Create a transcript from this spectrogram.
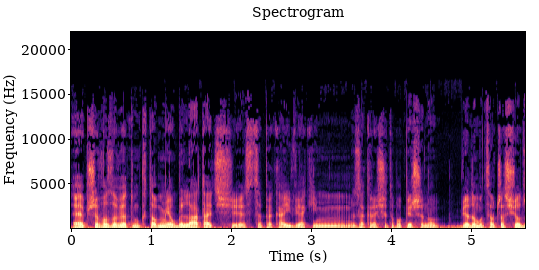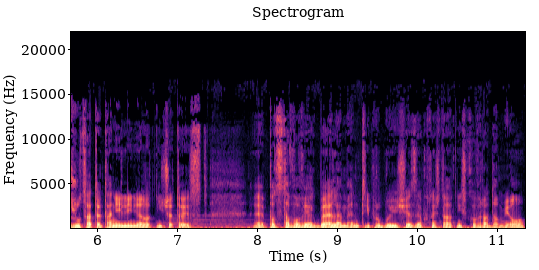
E, przewozowi o tym, kto miałby latać e, z CPK i w jakim zakresie, to po pierwsze, no wiadomo, cały czas się odrzuca te tanie linie lotnicze, to jest e, podstawowy jakby element i próbuje się zepchnąć na lotnisko w Radomiu,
